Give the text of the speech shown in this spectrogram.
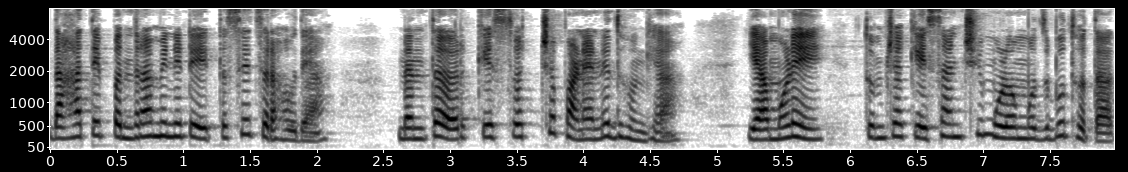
दहा ते पंधरा मिनिटे तसेच राहू द्या. नंतर केस स्वच्छ पाण्याने धुवून घ्या. यामुळे तुमच्या केसांची मुळं मजबूत होतात.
